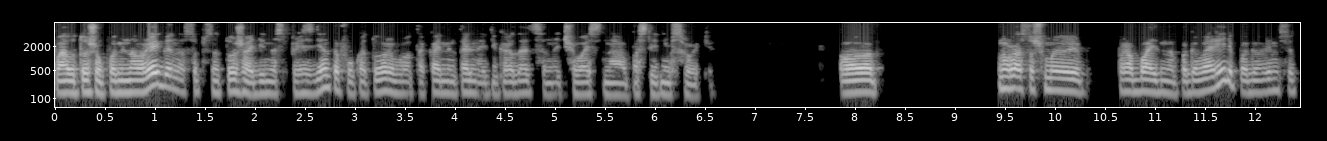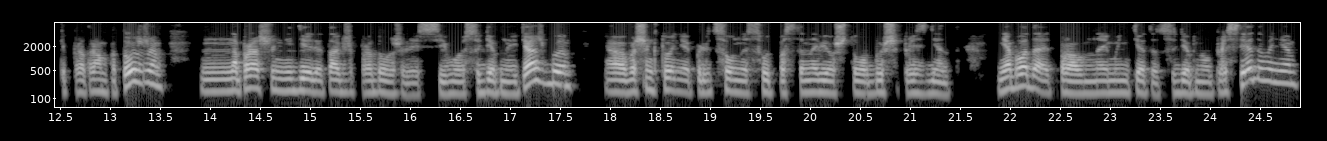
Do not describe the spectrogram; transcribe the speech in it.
Павел тоже упоминал Рейгана, собственно, тоже один из президентов, у которого такая ментальная деградация началась на последнем сроке. А, ну, раз уж мы про Байдена поговорили, поговорим все-таки про Трампа тоже. На прошлой неделе также продолжились его судебные тяжбы. А, в Вашингтоне апелляционный суд постановил, что бывший президент не обладает правом на иммунитет от судебного преследования,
